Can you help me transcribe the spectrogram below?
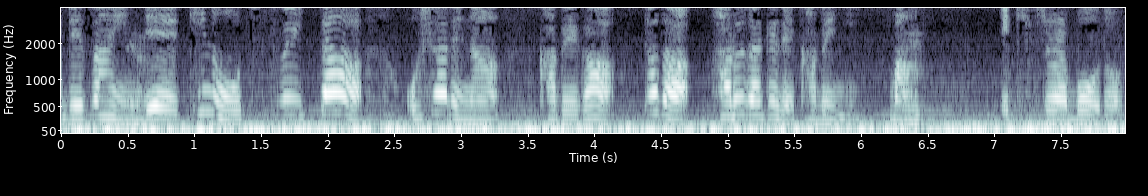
うデザインで木の落ち着いたおしゃれな壁がただ貼るだけで壁にまあ、うんエキストラボード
